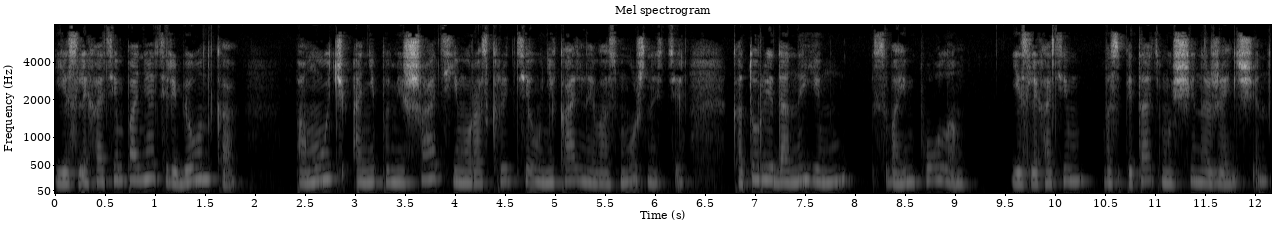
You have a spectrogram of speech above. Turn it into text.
Если хотим понять ребенка, помочь, а не помешать ему раскрыть те уникальные возможности, которые даны ему своим полом, если хотим воспитать мужчин и женщин,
